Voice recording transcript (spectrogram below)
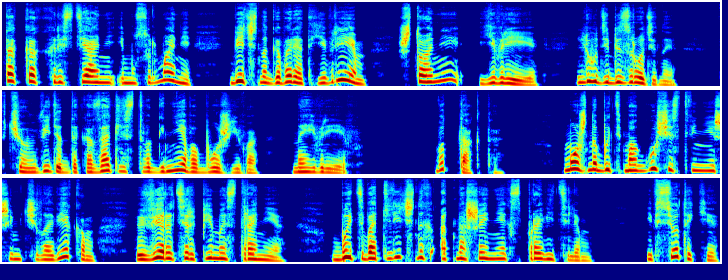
так как христиане и мусульмане вечно говорят евреям, что они, евреи, люди без родины, в чем видят доказательства гнева Божьего на евреев. Вот так-то. Можно быть могущественнейшим человеком в веротерпимой стране, быть в отличных отношениях с правителем, и все-таки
